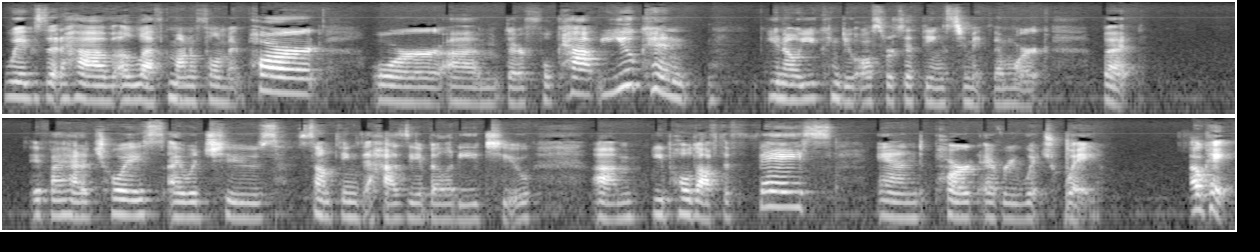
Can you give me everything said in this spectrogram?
wigs that have a left monofilament part or um, their full cap, you can, you know, you can do all sorts of things to make them work. But if I had a choice, I would choose something that has the ability to um, be pulled off the face and part every which way. Okay,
